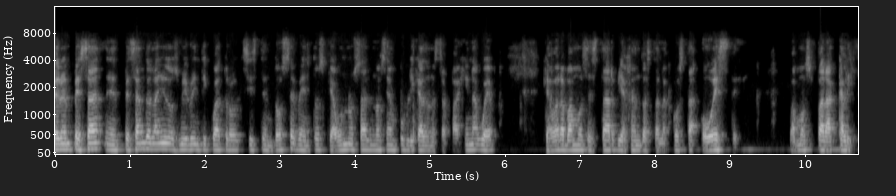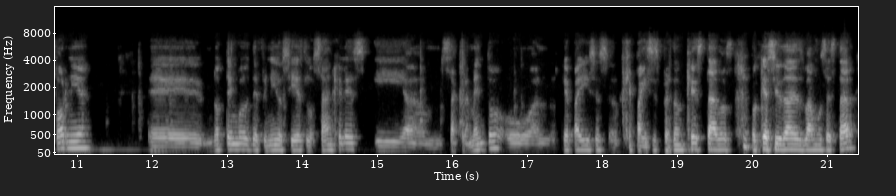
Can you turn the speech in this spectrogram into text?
pero empezando el año 2024 existen dos eventos que aún no, no se han publicado en nuestra página web, que ahora vamos a estar viajando hasta la costa oeste. Vamos para California. Eh, no tengo definido si es Los Ángeles y Sacramento o qué países, qué países, perdón, qué estados o qué ciudades vamos a estar,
